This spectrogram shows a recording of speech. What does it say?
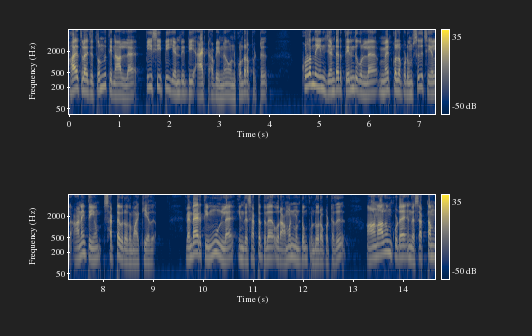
ஆயிரத்தி தொள்ளாயிரத்தி தொண்ணூற்றி நாலில் பிசிபி என்டிடி ஆக்ட் அப்படின்னு ஒன்று கொண்டு வரப்பட்டு குழந்தையின் ஜெண்டர் தெரிந்து கொள்ள மேற்கொள்ளப்படும் சிகிச்சைகள் அனைத்தையும் சட்டவிரோதமாக்கியது. ரெண்டாயிரத்தி மூணில் இந்த சட்டத்தில் ஒரு அமெண்ட்மெண்ட்டும் கொண்டு வரப்பட்டது. ஆனாலும் கூட இந்த சட்டம்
